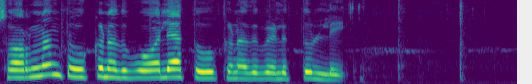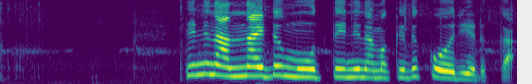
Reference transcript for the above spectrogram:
സ്വർണം തൂക്കണത് പോലെ തൂക്കണത് വെളുത്തുള്ളി. ഇതിന് നന്നായിട്ട് മൂത്തിനി നമുക്കിത് കോരിയെടുക്കാം.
